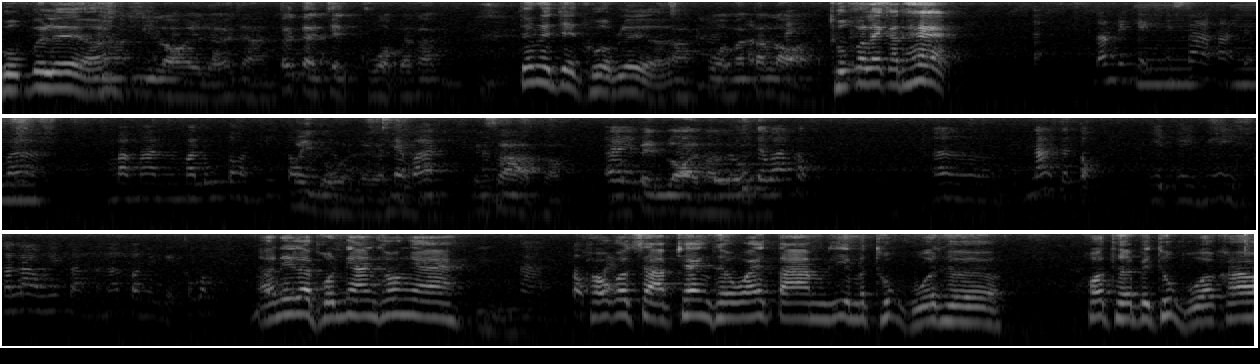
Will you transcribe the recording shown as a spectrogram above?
บุกไปเลยเหรอ มีรอยเหรออาจารย์ตั้งแต่เจ็ดขวบแล้วครับตั้งแต่เจ็ดขวบเลยเหรอครับปวดมาตลอด ถูกอะไรกระแทก ตอนเด็กๆไม่ทราบอะแต่ว่ามามามารู้ตอนที่โตไม่โดนเลยแต่ว่าไม่ทราบครับ เอ่อเป็นรอยมาเลยรู้แต่ว่าเขาเออน่าจะตกเหตุเองนี่เขาเล่าให้ฟังนะตอนเด็กๆเขาบอกอันนี้แหละผลงานเขาไงอืมค่ะ ตกเขาก็สาบแช่งเธอไว้ตามที่มาทุบหัวเธอ เพราะเธอไปทุบหัวเขา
